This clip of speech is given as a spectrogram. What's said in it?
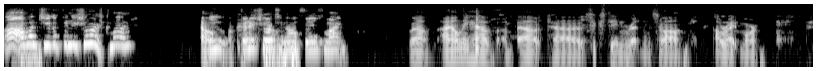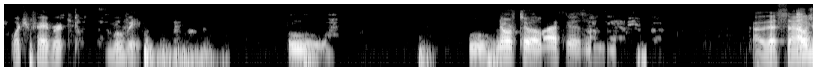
Oh, I want you to finish yours. Come on. Oh, you okay. finish yours and I'll finish mine. Well, I only have about uh, 16 written, so I'll I'll write more. What's your favorite movie? Ooh. Ooh. North to Alaska is moving. Uh, this uh, I was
